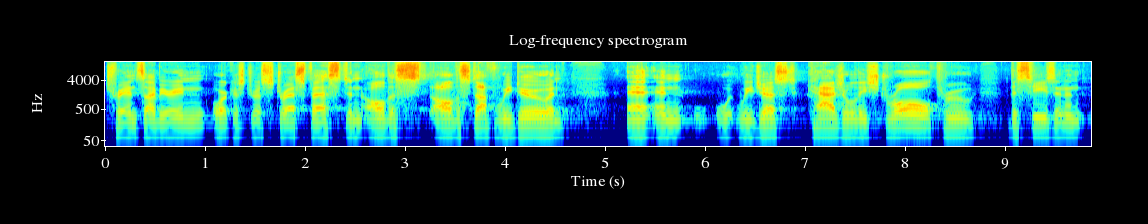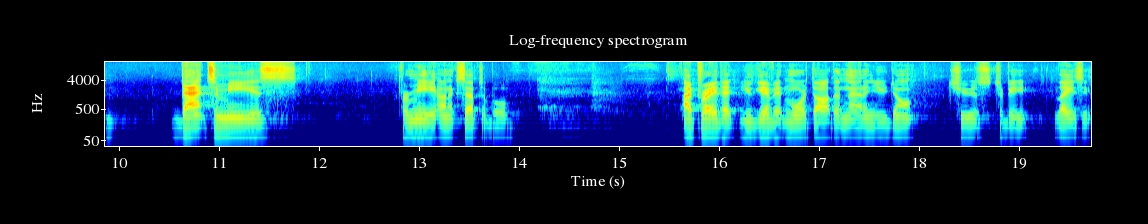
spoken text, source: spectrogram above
Trans-Siberian Orchestra stress fest and all this all the stuff we do and and, and we just casually stroll through the season. And that to me is, for me, unacceptable. I pray that you give it more thought than that and you don't choose to be lazy.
